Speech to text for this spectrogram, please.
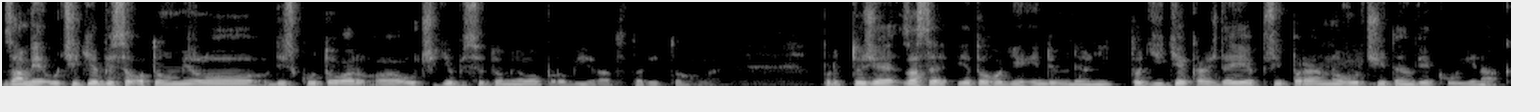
Za mě určitě by se o tom mělo diskutovat a určitě by se to mělo probírat tady tohle. Protože zase je to hodně individuální. To dítě každé je připraveno v určitém věku jinak.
